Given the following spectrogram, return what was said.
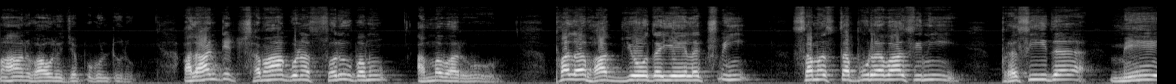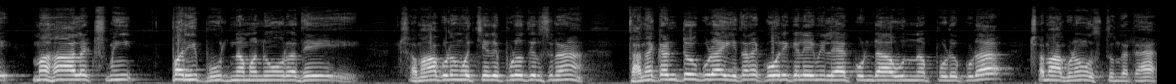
మహానుభావులు చెప్పుకుంటూరు. అలాంటి క్షమాగుణ స్వరూపము అమ్మవారు. ఫలభాగ్యోదయే లక్ష్మి సమస్త పురవాసిని ప్రసీద మే మహాలక్ష్మి పరిపూర్ణ మనోరథే. క్షమాగుణం వచ్చేది ఎప్పుడో తెలుసునా? తనకంటూ కూడా ఇతర కోరికలేమి లేకుండా ఉన్నప్పుడు కూడా క్షమాగుణం వస్తుందట.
